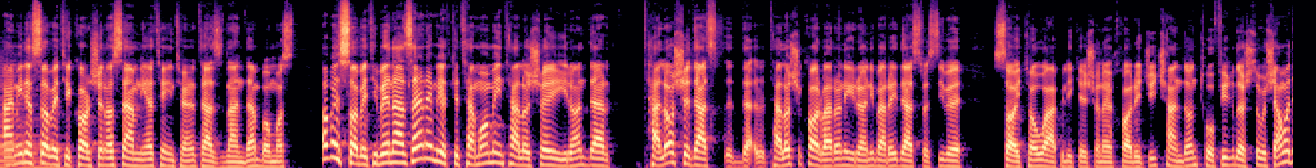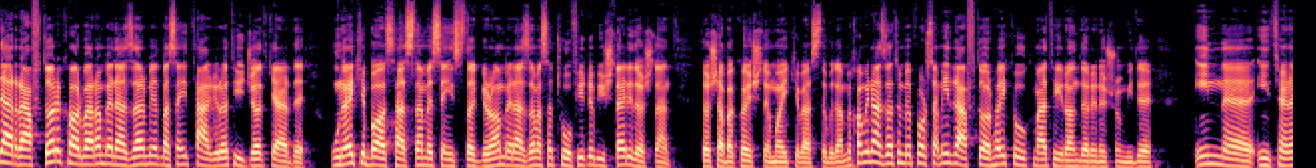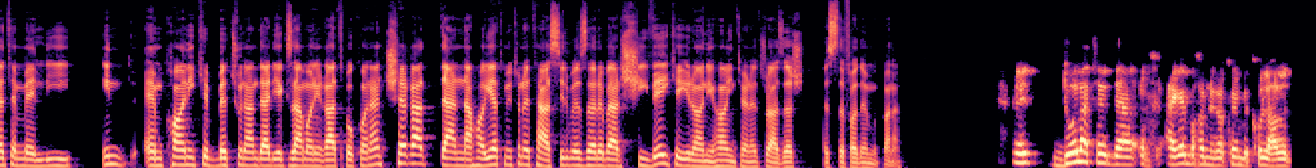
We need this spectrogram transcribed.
امین ثابتی کارشناس امنیت اینترنت از لندن با ماست آقای ثابتی به نظر نمیاد که تمام این تلاش های ایران در تلاش, دست... تلاش کاربران ایرانی برای دسترسی به سایت ها و اپلیکیشن های خارجی چندان توفیق داشته باشه. اما در رفتار کاربران به نظر میاد مثلا این تغییرات ایجاد کرده. اونایی که باز هستن مثل اینستاگرام به نظر مثلا توفیق بیشتری داشتن تا شبکه اجتماعی که بسته بودن. می‌خوام این ازتون بپرسم این رفتارهایی که حکومت ایران داره نشون میده این اینترنت ملی این امکانی که بتونن در یک زمانی قطع بکنن چقدر در نهایت می‌تونه تاثیر بذاره بر شیوهی که ایرانی ها اینترنت رو ازش استفاده می‌کنن؟ دولت در اگر بخوایم نگاه کنیم به کل حالا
